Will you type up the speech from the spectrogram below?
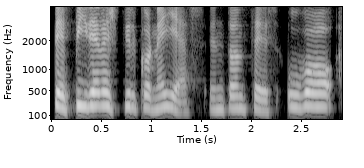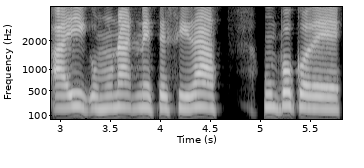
te pide vestir con ellas. Entonces hubo ahí como una necesidad un poco de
